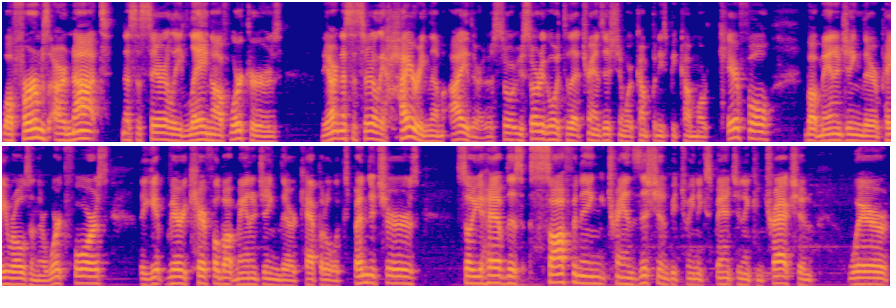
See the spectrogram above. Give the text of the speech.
While firms are not necessarily laying off workers, they aren't necessarily hiring them either. There's sort, you sort of go into that transition where companies become more careful about managing their payrolls and their workforce. They get very careful about managing their capital expenditures. So you have this softening transition between expansion and contraction where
